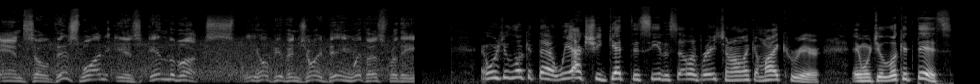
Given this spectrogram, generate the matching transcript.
And so this one is in the books. We hope you've enjoyed being with us for the and would you look at that? We actually get to see the celebration, unlike in my career. And would you look at this?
